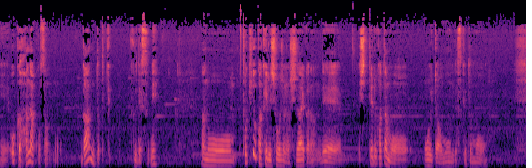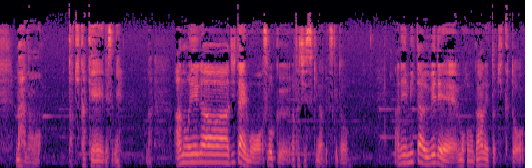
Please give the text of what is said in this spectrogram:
えー、奥花子さんの「ガント」って曲ですね。あの「時をかける少女」の主題歌なんで知ってる方も多いとは思うんですけどもまああの時かけですね、まあ、あの映画自体もすごく私好きなんですけどあれ見た上でもうこのガーネット聞くと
